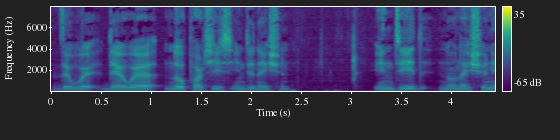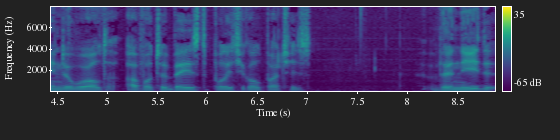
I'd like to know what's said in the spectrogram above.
there were, there were no parties in the nation. Indeed, no nation in the world are voter-based political parties. The need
